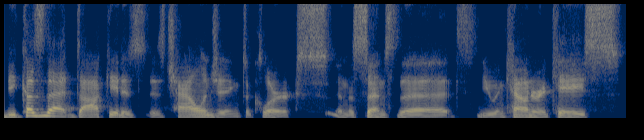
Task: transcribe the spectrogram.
Because that docket is, is challenging to clerks in the sense that you encounter a case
